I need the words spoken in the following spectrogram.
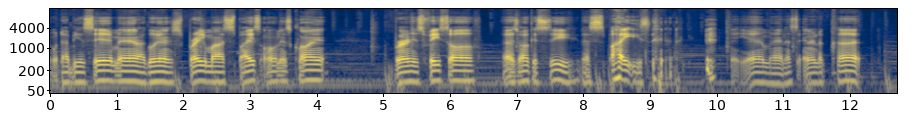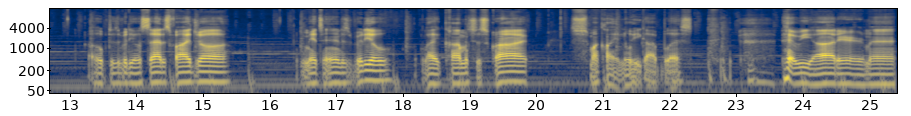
With that being said, man, I go ahead and spray my spice on this client burn his face off. As y'all can see, that's spice. yeah, man, that's the end of the cut. I hope this video satisfied y'all. If you made it to the end of this video, like, comment, subscribe. My client know he got blessed. we out here, man.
